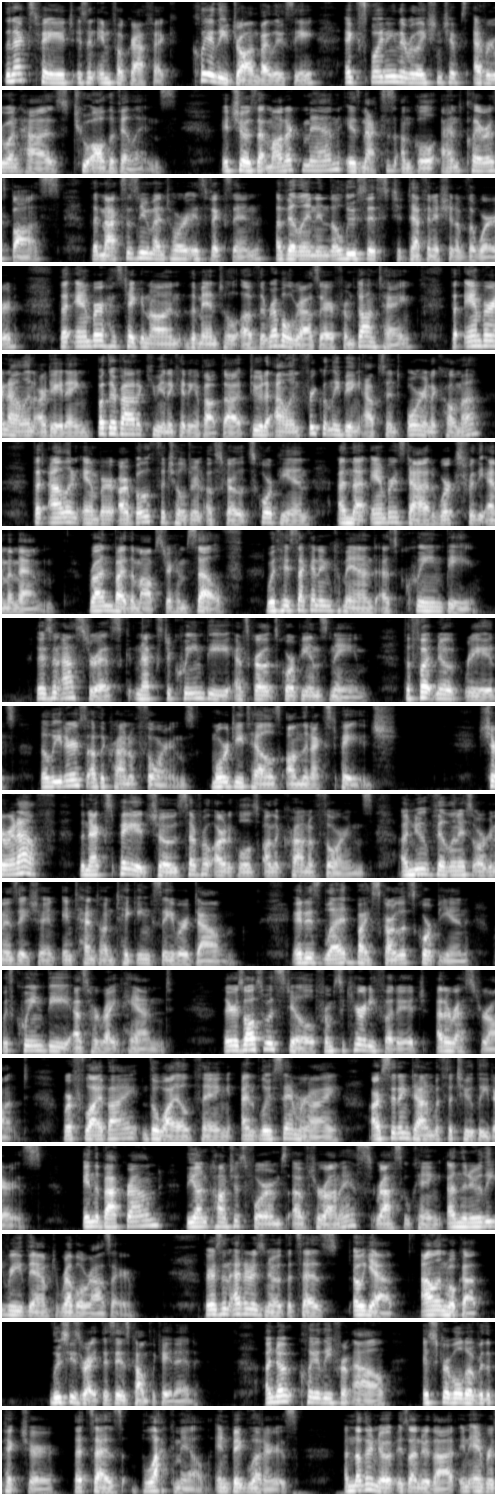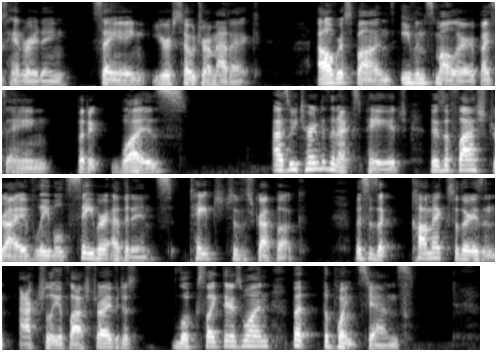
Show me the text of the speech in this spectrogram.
The next page is an infographic, clearly drawn by Lucy, explaining the relationships everyone has to all the villains. It shows that Monarch Man is Max's uncle and Clara's boss, that Max's new mentor is Vixen, a villain in the loosest definition of the word, that Amber has taken on the mantle of the rebel rouser from Dante, that Amber and Alan are dating, but they're bad at communicating about that due to Alan frequently being absent or in a coma, that Alan and Amber are both the children of Scarlet Scorpion, and that Amber's dad works for the MMM, run by the mobster himself, with his second in command as Queen Bee. There's an asterisk next to Queen Bee and Scarlet Scorpion's name. The footnote reads, The leaders of the Crown of Thorns. More details on the next page. Sure enough, the next page shows several articles on the Crown of Thorns, a new villainous organization intent on taking Saber down. It is led by Scarlet Scorpion, with Queen Bee as her right hand. There is also a still from security footage at a restaurant, where Flyby, the Wild Thing, and Blue Samurai are sitting down with the two leaders. In the background, the unconscious forms of Tyrannus, Rascal King, and the newly revamped Rebel Rouser. There's an editor's note that says, Oh yeah, Alan woke up. Lucy's right, this is complicated. A note clearly from Al is scribbled over the picture that says blackmail in big letters. Another note is under that in Amber's handwriting, saying, You're so dramatic. Al responds, even smaller, by saying, But it was. As we turn to the next page, there's a flash drive labeled Saber Evidence, taped to the scrapbook. This is a comic, so there isn't actually a flash drive, it just looks like there's one, but the point stands.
